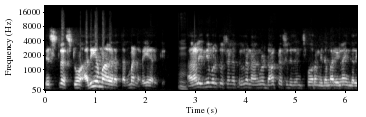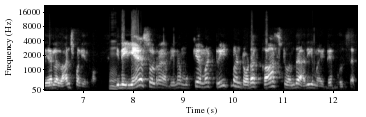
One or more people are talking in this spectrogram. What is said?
டிஸ்ட்ரஸ்டும் அதிகமாகிற தன்மை நிறைய இருக்கு. அதனால இந்திய மருத்துவ சங்கத்துல நாங்களும் டாக்டர் சிட்டிசன்ஸ் ஃபோரம் இந்த மாதிரி எல்லாம் இந்த இயர்ல லான்ச் பண்ணியிருக்கோம். ம். இது ஏன் சொல்றேன் அப்படின்னா முக்கியமா ட்ரீட்மெண்ட்டோட காஸ்ட் வந்து அதிகமாயிட்டே போகுது சார்.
